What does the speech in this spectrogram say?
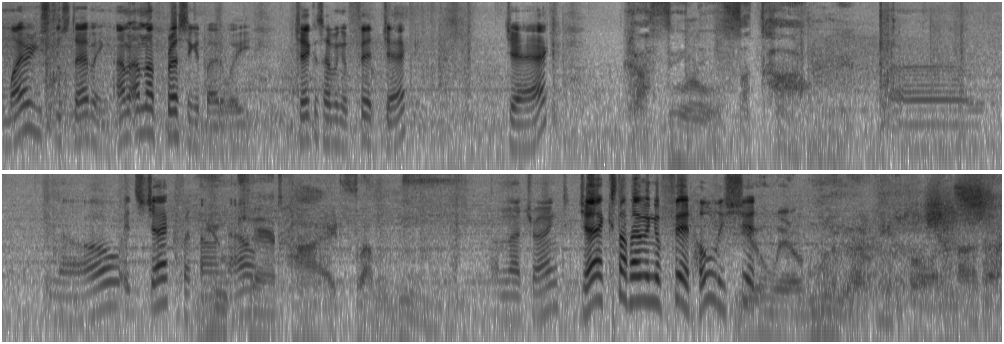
Oh, why are you still stabbing? I'm, I'm not pressing it, by the way. Jack is having a fit. Jack? Jack? Cthulhu Satan. Um, no, it's Jack Fatong You now. can't hide from me. I'm not trying to. Jack, stop having a fit. Holy shit. You will before Mother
